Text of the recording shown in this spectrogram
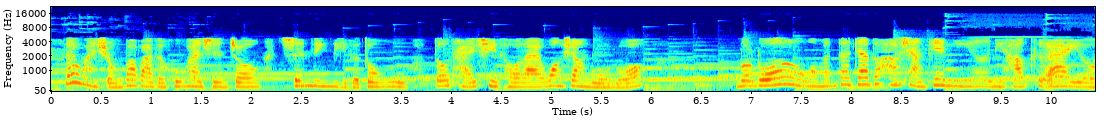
在浣熊爸爸的呼唤声中，森林里的动物都抬起头来望向罗罗。罗罗，我们大家都好想见你哦，你好可爱哟！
